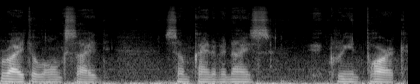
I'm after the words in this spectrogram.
right alongside some kind of a nice green park.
